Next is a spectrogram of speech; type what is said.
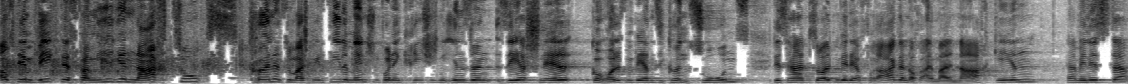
Auf dem Weg des Familiennachzugs können z. B. viele Menschen von den griechischen Inseln sehr schnell geholfen werden. Sie können zu uns. Deshalb sollten wir der Frage noch einmal nachgehen, Herr Minister,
